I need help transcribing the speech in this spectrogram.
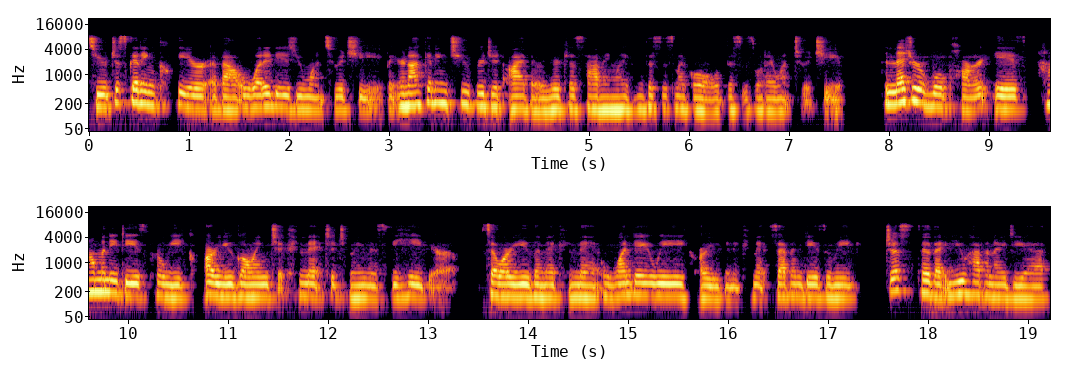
So you're just getting clear about what it is you want to achieve, but you're not getting too rigid either. You're just having like, this is my goal. This is what I want to achieve. The measurable part is how many days per week are you going to commit to doing this behavior? So, are you going to commit one day a week? Are you going to commit seven days a week? Just so that you have an idea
